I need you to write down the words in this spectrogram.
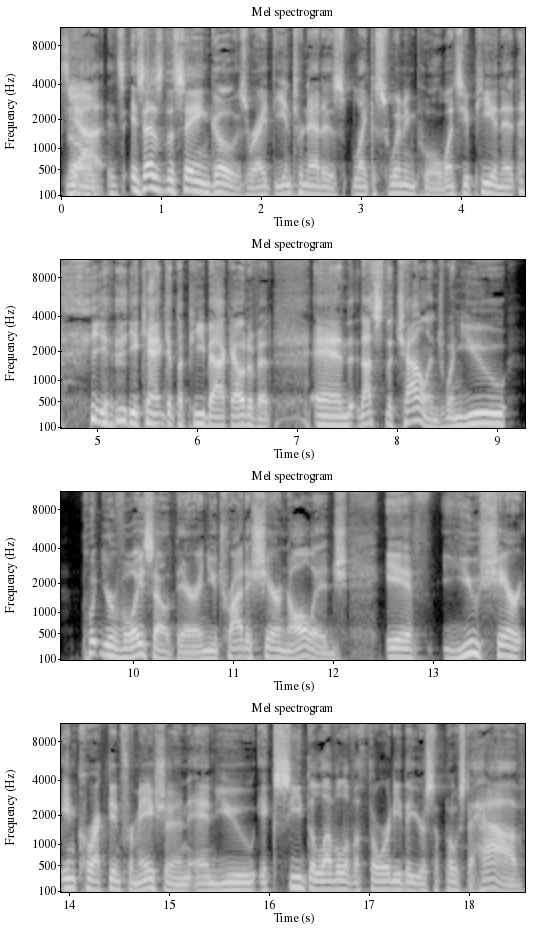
so, yeah, it's, it's as the saying goes, right? The internet is like a swimming pool. Once you pee in it, you, you can't get the pee back out of it. And that's the challenge. When you put your voice out there and you try to share knowledge, if you share incorrect information and you exceed the level of authority that you're supposed to have,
